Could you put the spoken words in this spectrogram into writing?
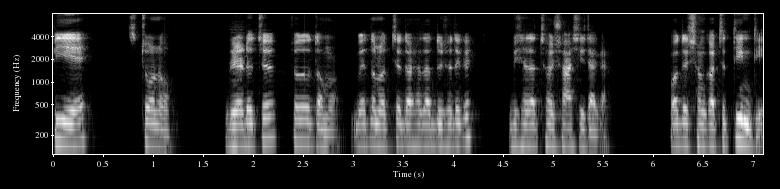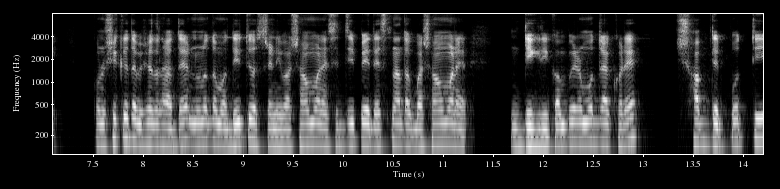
PA steno grade হচ্ছে চোদ্দতম। বেতন হচ্ছে দশ হাজার দুশো থেকে বিশ হাজার ছয়শো আশি টাকা। পদের সংখ্যা হচ্ছে তিনটি। কোনো শিক্ষিত বিশ্ববিদ্যালয় হতে ন্যূনতম দ্বিতীয় শ্রেণি বা সমমানের সিজিপিএ দিয়ে স্নাতক বা সমমানের ডিগ্রি কম্পিউটার মুদ্রা করে শব্দের প্রতি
